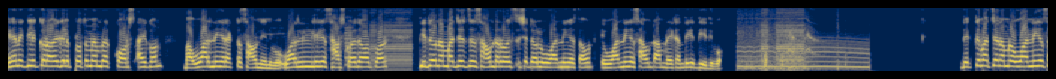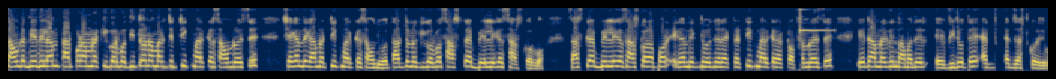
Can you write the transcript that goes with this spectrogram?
এখানে ক্লিক করা হয়ে গেলে প্রথমে আমরা কর্স আইকন বা ওয়ার্নিংয়ের একটা সাউন্ড নিয়ে নিব। ওয়ার্নিং লিখে সার্চ করে দেওয়ার পর, দ্বিতীয় নাম্বার যে সাউন্ডটা রয়েছে, সেটা হলো ওয়ার্নিং এর সাউন্ড এই ওয়ার্নিং এর সাউন্ডটা আমরা এখান থেকে দিয়ে দিব। দেখতে পাচ্ছেন, আমরা ওয়ার্নিং এর সাউন্ডটা দিয়ে দিলাম। তারপর আমরা কি করব? দ্বিতীয় নাম্বার যে টিক মার্কের সাউন্ড রয়েছে, সেখান থেকে আমরা টিক মার্কের সাউন্ড দিব। তার জন্য কি করব? সাবস্ক্রাইব বেল লিখে সার্চ করব। সাবস্ক্রাইব বেল লিখে সার্চ করার পর এখানে দেখতে পাচ্ছেন একটা টিক মার্কের একটা অপশন রয়েছে। এটা আমরা কিন্তু আমাদের ভিডিওতে অ্যাডজাস্ট করে দিব।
